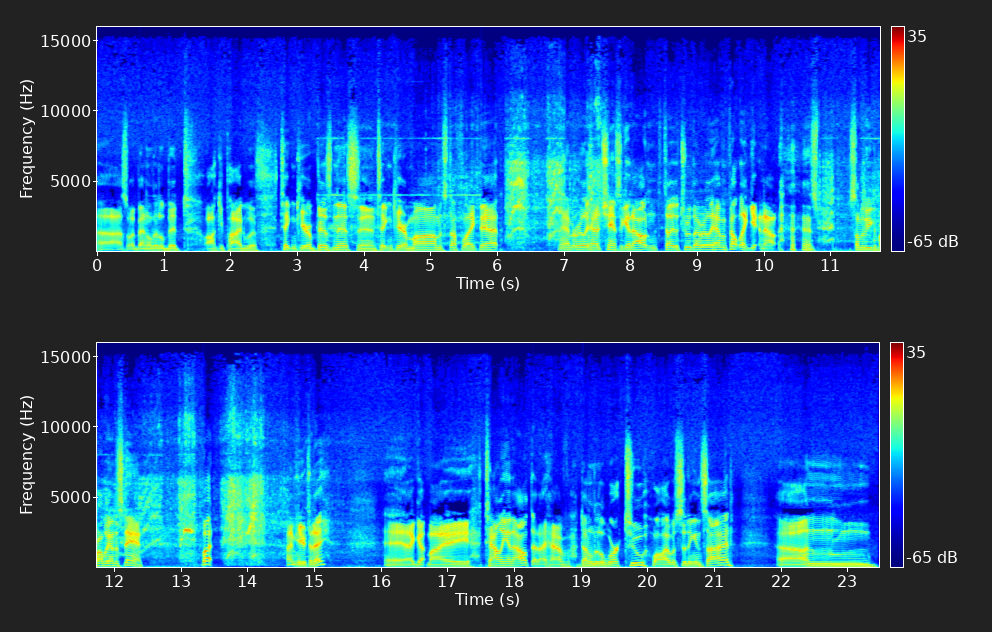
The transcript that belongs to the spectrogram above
Uh, so I've been a little bit occupied with taking care of business and taking care of mom and stuff like that. I haven't really had a chance to get out and to tell you the truth I really haven't felt like getting out. As some of you can probably understand. But I'm here today. Uh, I got my Talion out that I have done a little work to while I was sitting inside. Uh, un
